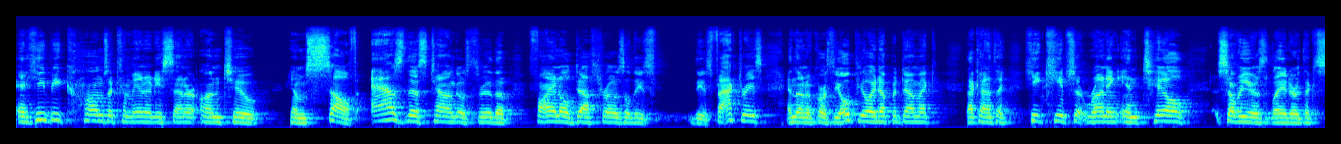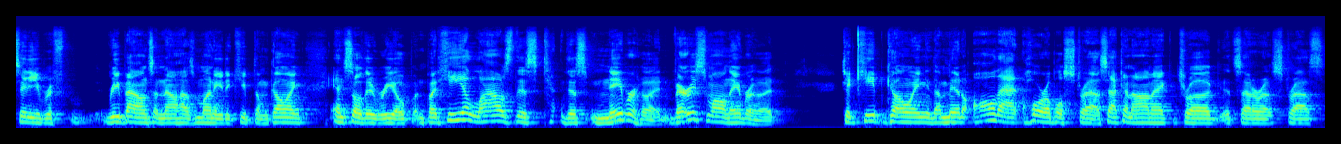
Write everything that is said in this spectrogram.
And he becomes a community center unto himself as this town goes through the final death throes of these these factories, and then of course the opioid epidemic, that kind of thing. He keeps it running until several years later, the city re- rebounds and now has money to keep them going, and so they reopen. But he allows this this neighborhood, very small neighborhood, to keep going amid all that horrible stress, economic, drug, etc., stress.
